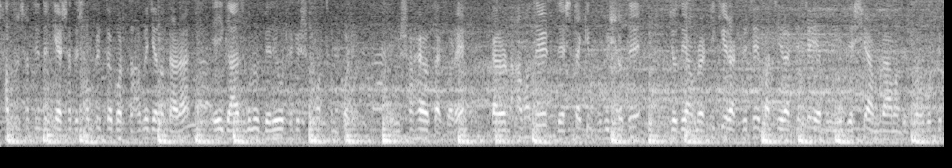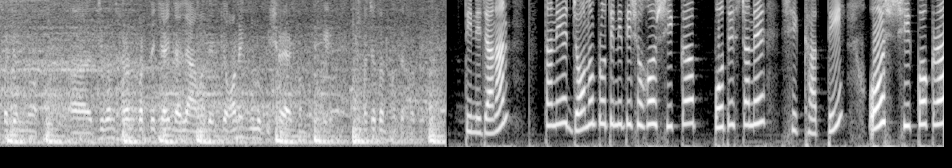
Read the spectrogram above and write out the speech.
ছাত্রছাত্রীদেরকে এর সাথে সম্পৃক্ত করতে হবে যেন তারা এই গাছগুলো বেড়ে ওঠাকে সমর্থন করে। সহায়তা করে, কারণ আমাদের দেশটাকে ভবিষ্যতে যদি আমরা টিকিয়ে রাখতে চাই, বাঁচিয়ে রাখতে চাই এবং এই দেশে আমরা আমাদের পরবর্তী প্রজন্ম জীবন ধারণ করতে চাই, তাহলে আমাদেরকে অনেকগুলো বিষয় এখন থেকে সচেতন হতে হবে। তিনি জানান, স্থানীয় জনপ্রতিনিধি সহ শিক্ষা প্রতিষ্ঠানের শিক্ষার্থী ও শিক্ষকরা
